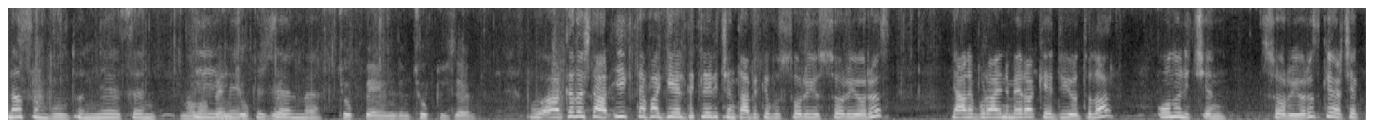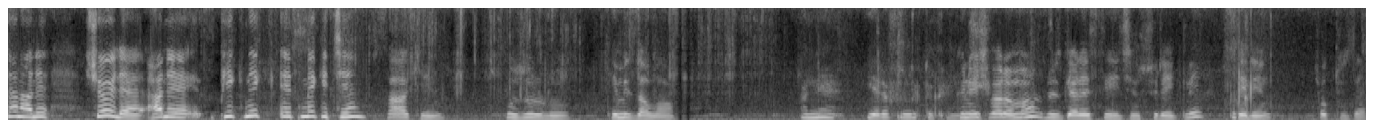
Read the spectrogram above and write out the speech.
Nasıl buldun? Ne sen? Valla iyi ben mi? çok güzel. mi? Çok beğendim, çok güzel. Bu arkadaşlar ilk defa geldikleri için tabii ki bu soruyu soruyoruz. Yani burayı merak ediyordular. Onun için soruyoruz. Gerçekten hani şöyle hani piknik etmek için Sakin, huzurlu, temiz hava. Anne yere fındık dökülmüş. Güneş var ama rüzgar estiği için sürekli serin. Çok güzel.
